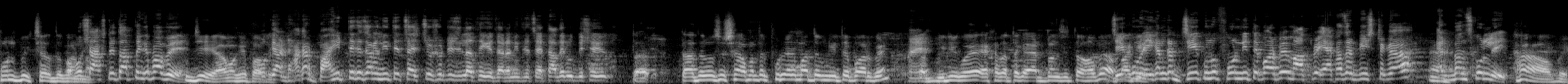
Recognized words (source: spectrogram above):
ফোন পিকচার দোকান অবশ্য আসলে তো আপনাকে পাবে। জি আমাকে পাবে। ওকে আর ঢাকার বাহির থেকে যারা নিতে চায় চৌষট্টি জেলা থেকে যারা নিতে চায় তাদের উদ্দেশ্যে তাদের সে আমাদের কুরিয়ার মাধ্যমে নিতে পারবেন হ্যাঁ। বিনিময়ে এক হাজার টাকা অ্যাডভান্স দিতে হবে যে কোনো এখানকার যে কোনো ফোন নিতে পারবে মাত্র এক হাজার বিশ টাকা অ্যাডভান্স করলেই। হ্যাঁ হবে।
